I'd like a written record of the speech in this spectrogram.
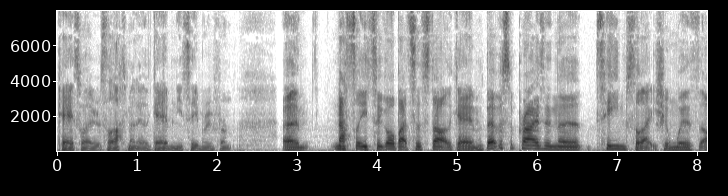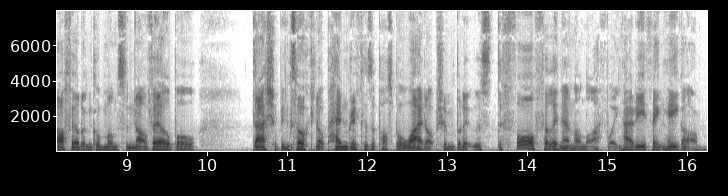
case where it's the last minute of the game and your team are in front. Um, Natalie, to go back to the start of the game, a bit of a surprise in the team selection with Arfield and Gudmundsson not available. Dyche had been talking up Hendrick as a possible wide option, but it was Defour filling in on the left wing. How do you think he got on?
